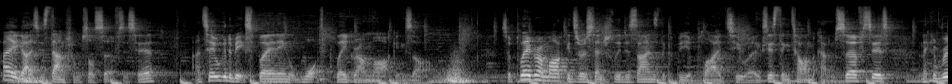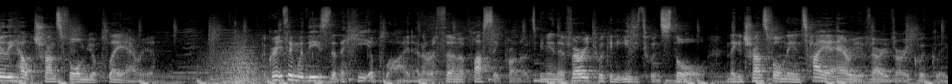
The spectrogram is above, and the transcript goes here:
Hi guys, it's Dan from Soft Surfaces here, and today we're going to be explaining what playground markings are. So playground markings are essentially designs that can be applied to uh, existing tar macadam surfaces, and they can really help transform your play area. A great thing with these is that they're heat applied and they're a thermoplastic product, meaning they're very quick and easy to install, and they can transform the entire area very, very quickly.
